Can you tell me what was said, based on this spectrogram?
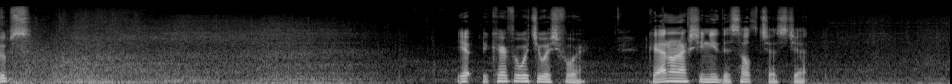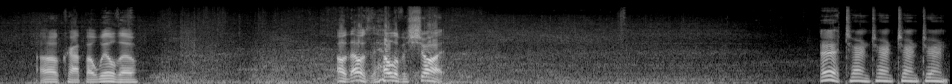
Oops. Yep, be careful what you wish for. Okay, I don't actually need this health chest yet. Oh crap, I will though. Oh, that was a hell of a shot. Uh, turn, turn, turn, turn.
